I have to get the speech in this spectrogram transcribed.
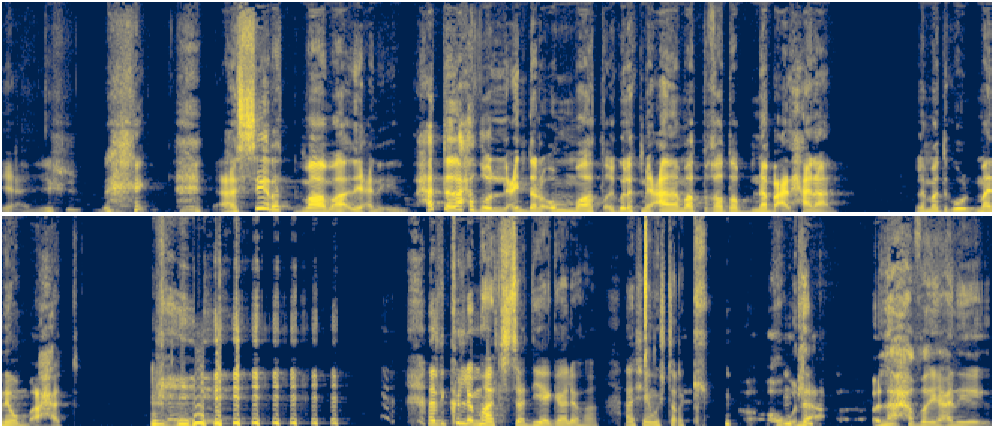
يعني على سيرة ماما يعني حتى لاحظوا اللي عندنا أمه يقول لك من علامات غضب نبع الحنان. لما تقول ماني أم أحد هذه كل امهات السعودية قالوها. هذا شيء مشترك. أو لا. لاحظ يعني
